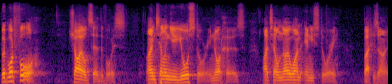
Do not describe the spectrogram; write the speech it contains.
But what for? Child, said the voice, I am telling you your story, not hers. I tell no one any story but his own.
